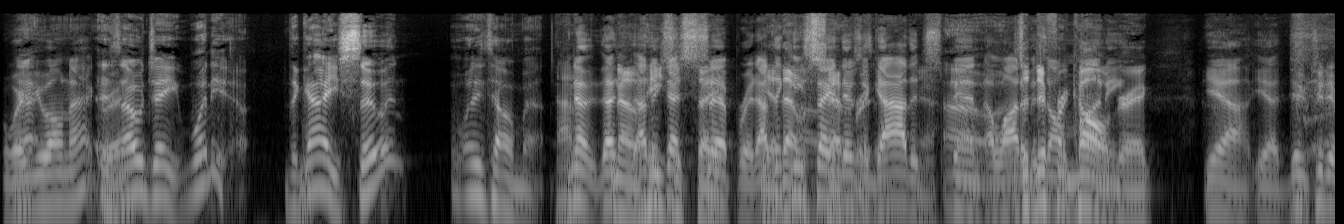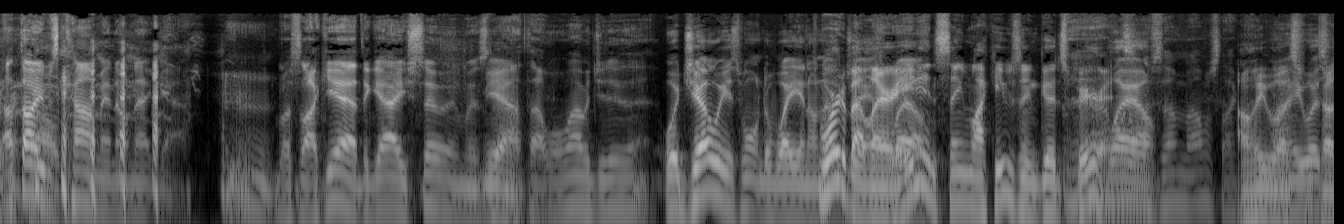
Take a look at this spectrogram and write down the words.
Where are you on that? Is Greg? OJ what? He, the guy he's suing? What are you talking about? I- no, that, I think he's that's just saying- separate. I think he's was saying there's a guy that Yeah. spent Oh, a lot It's of a his different own call, money. Greg. Yeah, yeah, do two different. I thought he was calls. commenting on that guy. was like, yeah, the guy he's suing was. Yeah. I thought, well, why would you do that? Well, Joey is wanting to weigh in on. Worried about Larry. well. He didn't seem like he was in good spirits. Well, I was, I was like, oh, he Well, was he from was from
